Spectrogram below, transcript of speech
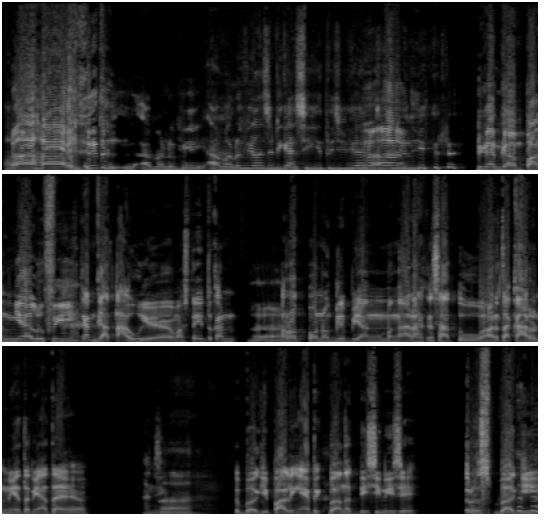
Ah, itu sama Luffy sama Luffy langsung dikasih gitu juga anjing. dengan gampangnya Luffy kan nggak tahu ya. Maksudnya itu kan Heeh. rod ponoglyph yang mengarah ke satu harta karun ya ternyata ya. Anjing. Bagi paling epic banget di sini sih. Terus bagi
